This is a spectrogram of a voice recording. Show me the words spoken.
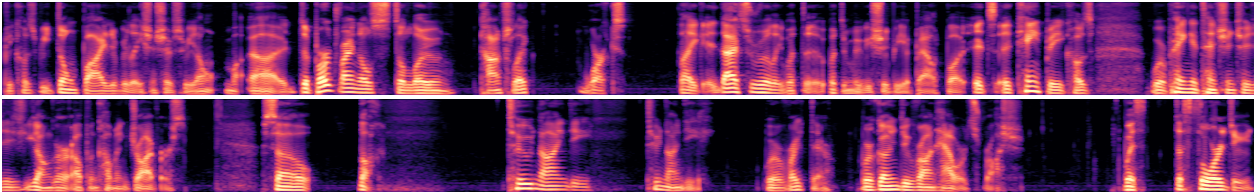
because we don't buy the relationships. We don't. Uh, the Burt Reynolds Stallone conflict works like that's really what the what the movie should be about. But it's it can't be because we're paying attention to these younger up and coming drivers. So look, 290, 298. We're right there. We're going to do Ron Howard's Rush with the Thor dude,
